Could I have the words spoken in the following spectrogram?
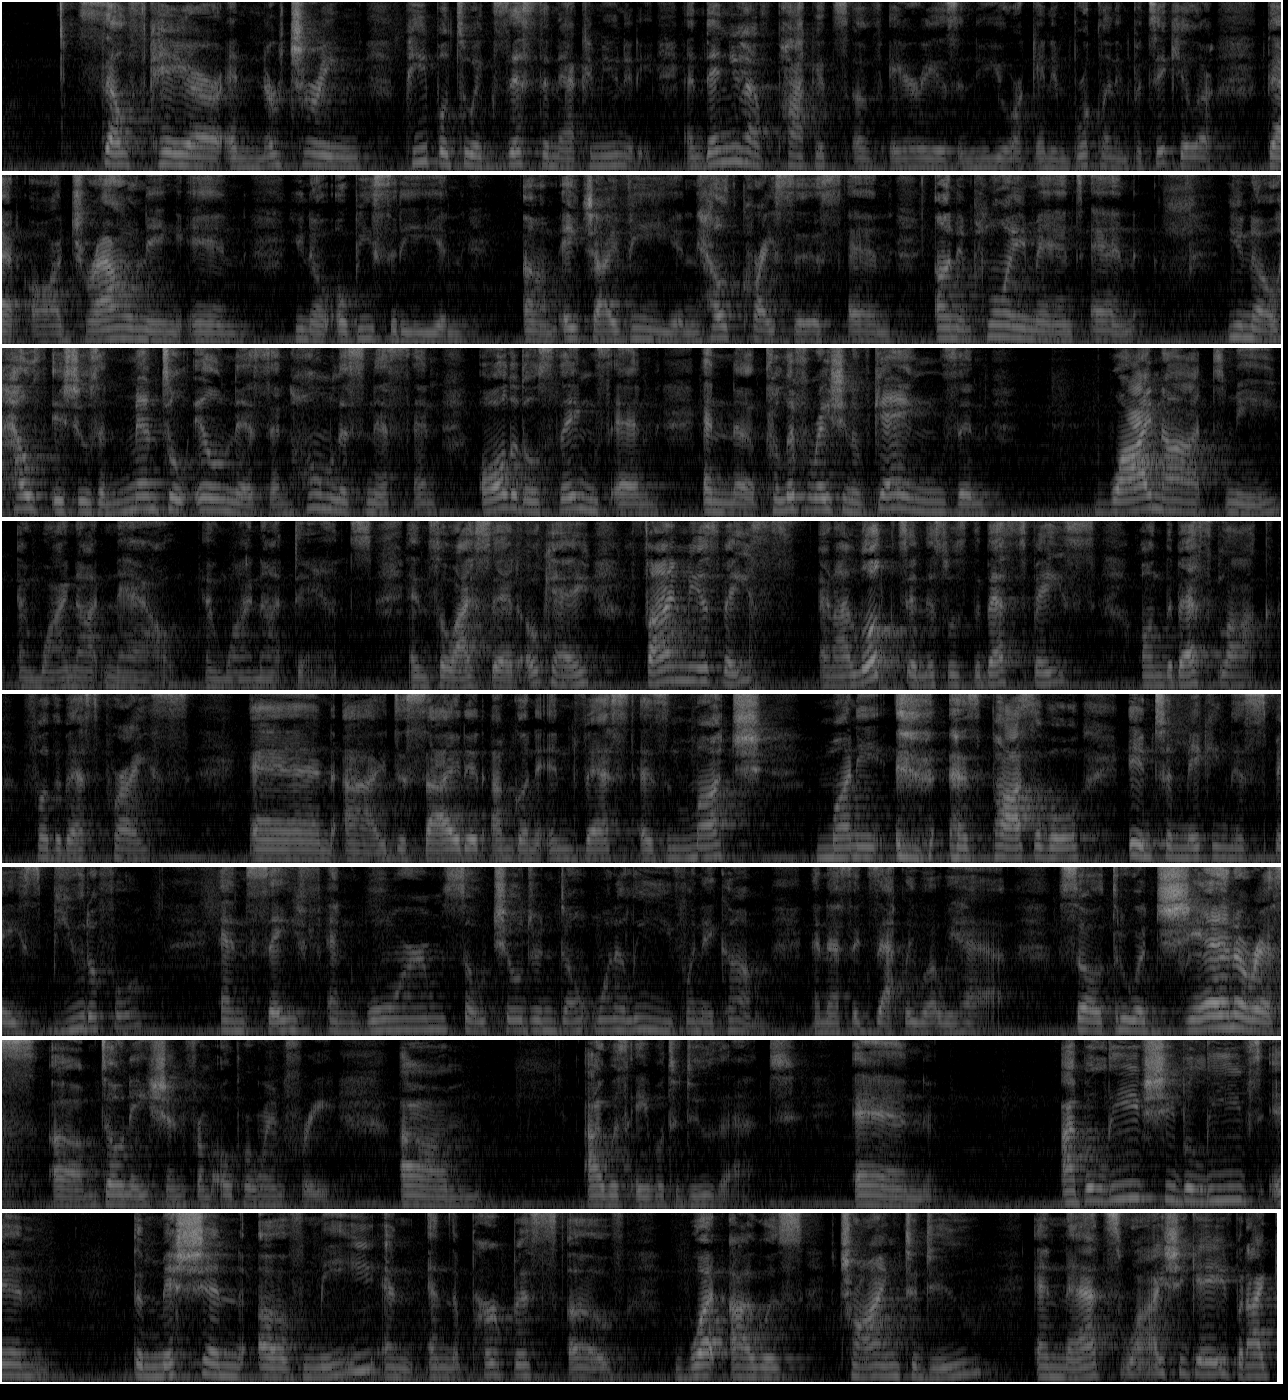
self-care and nurturing people to exist in that community. And then you have pockets of areas in New York and in Brooklyn in particular that are drowning in, you know, obesity and um, HIV and health crisis and unemployment and you know health issues and mental illness and homelessness and all of those things and and the proliferation of gangs and why not me and why not now and why not dance? And so I said, okay, find me a space. And I looked, and this was the best space on the best block for the best price. And I decided I'm going to invest as much money as possible into making this space beautiful and safe and warm so children don't want to leave when they come. And that's exactly what we have. So, through a generous um, donation from Oprah Winfrey, um, I was able to do that. And I believe she believed in the mission of me and, and the purpose of what I was trying to do. And that's why she gave. But I,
